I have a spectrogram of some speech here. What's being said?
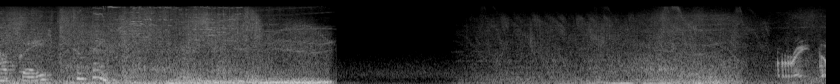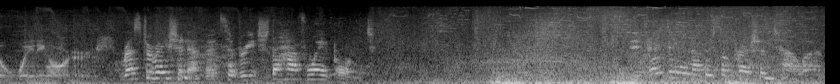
Upgrade complete. Read the waiting orders. Restoration efforts have reached the halfway point. Detecting another suppression tower.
